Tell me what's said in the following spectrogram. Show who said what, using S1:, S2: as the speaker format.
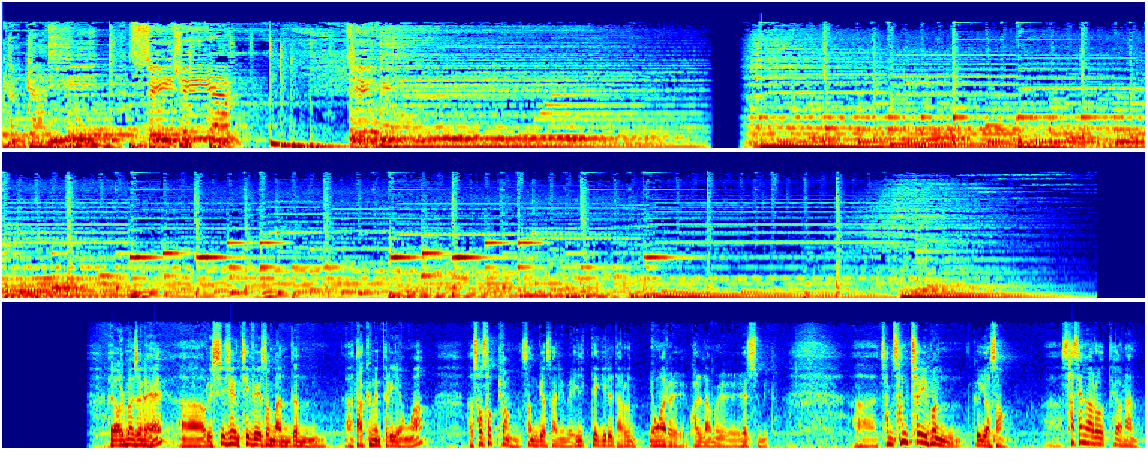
S1: 가까
S2: 얼마 전에 아, 우리 CGN TV에서 만든 아, 다큐멘터리 영화 아, 서소평 선교사님의 일대기를 다룬 영화를 관람을 했습니다. 아, 참 상처 입은 그 여성, 아, 사생아로 태어난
